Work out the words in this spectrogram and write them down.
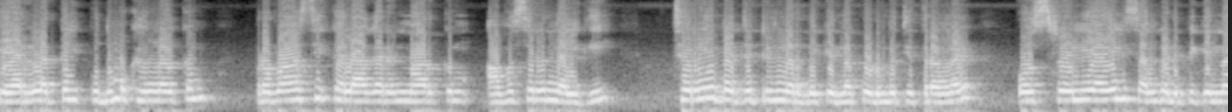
കേരളത്തിൽ പുതുമുഖങ്ങൾക്കും പ്രവാസി കലാകാരന്മാർക്കും അവസരം നൽകി ചെറിയ ബജറ്റിൽ നിർമ്മിക്കുന്ന കുടുംബ ചിത്രങ്ങൾ ഓസ്ട്രേലിയയിൽ സംഘടിപ്പിക്കുന്ന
